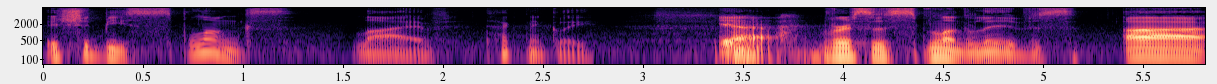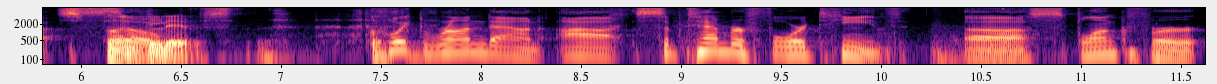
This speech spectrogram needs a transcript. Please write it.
It should be Splunks live, technically, yeah versus Splunk lives. Uh, splunk so, lives quick rundown. Uh, September 14th, uh, Splunk for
